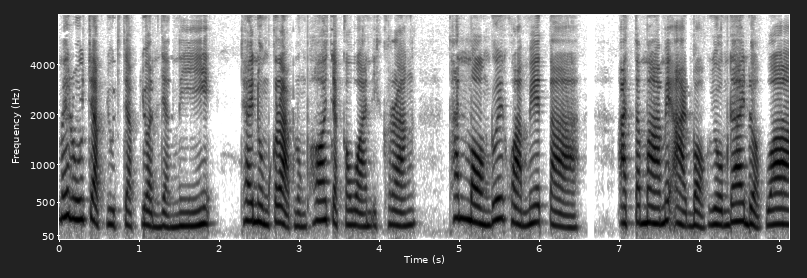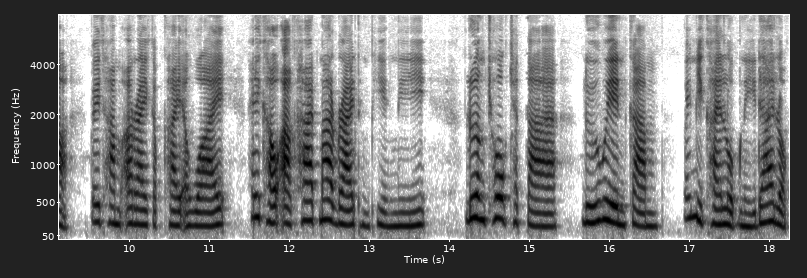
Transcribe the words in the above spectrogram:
ไม่รู้จักหยุดจักหย่อนอย่างนี้ชายหนุ่มกราบหลวงพ่อจักรวาลอีกครั้ง ท่านมองด้วยความเมตตา อัตมาไม่อาจบอกโยมได้ดอกว่า ไปทำอะไรกับใครเอาไว้ ให้เขาอาฆาตมาดร้ายถึงเพียงนี้ เรื่องโชคชะตา หรือเวรกรรม ไม่มีใครหลบหนีได้หรอก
